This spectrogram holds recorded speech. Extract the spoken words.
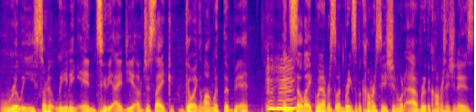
really started leaning into the idea of just like going along with the bit. Mm-hmm. And so like whenever someone brings up a conversation, whatever the conversation is,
